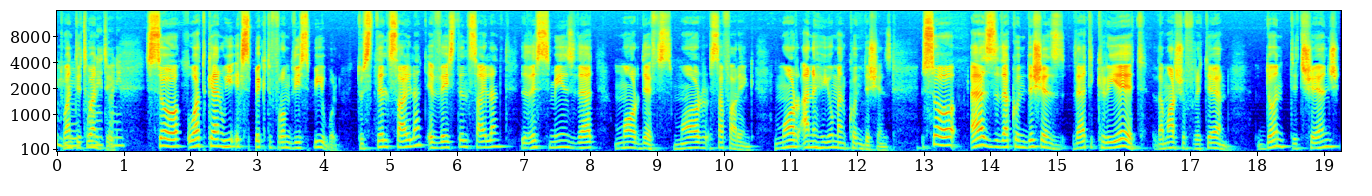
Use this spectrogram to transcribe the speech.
Mhm, 2020. 2020. So, what can we expect from these people? To still silent? If they still silent, this means that more deaths, more suffering, more unhuman conditions. So, as the conditions that create the March of Return don't change,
